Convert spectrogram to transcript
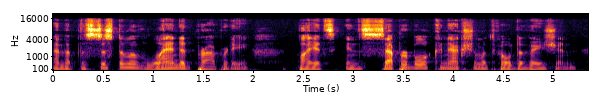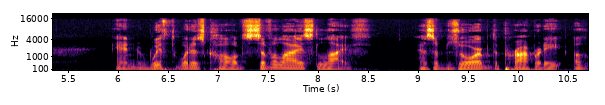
and that the system of landed property by its inseparable connection with cultivation and with what is called civilized life, has absorbed the property of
